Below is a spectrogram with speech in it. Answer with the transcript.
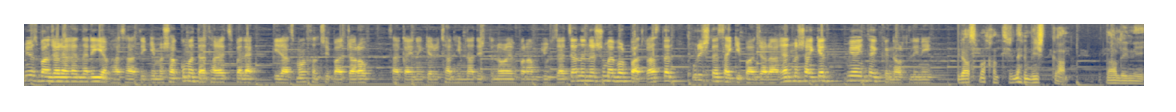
Մյուս բանջարեղենների եւ հացահատիկի մշակումը դադարեցվել է իրացման խնդրի պատճառով, սակայն ընկերության հիմնադիր տնօրեն Վրամ Գյուլզատյանը նշում է, որ պատրաստ են ուրիշ տեսակի բանջարեղեն մշակել, միայն թե գնորդ լինի։ Իրացման խնդիրներ միշտ կան դա լինի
